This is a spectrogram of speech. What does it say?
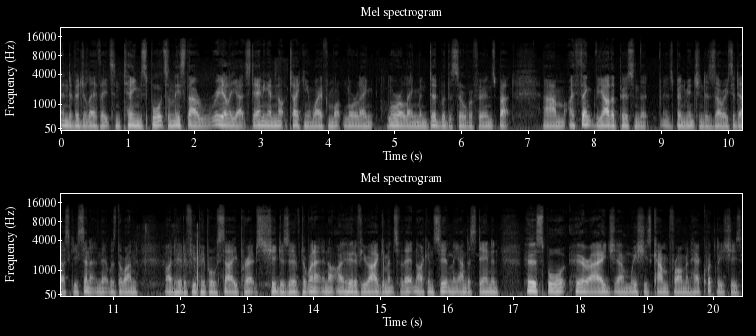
individual athletes and team sports, unless they're really outstanding and not taking away from what Laura, Lang- Laura Langman did with the Silver Ferns. But um, I think the other person that has been mentioned is Zoi Sadowski Synnott, and that was the one I'd heard a few people say perhaps she deserved to win it. And I heard a few arguments for that, and I can certainly understand in her sport, her age, um, where she's come from, and how quickly she's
